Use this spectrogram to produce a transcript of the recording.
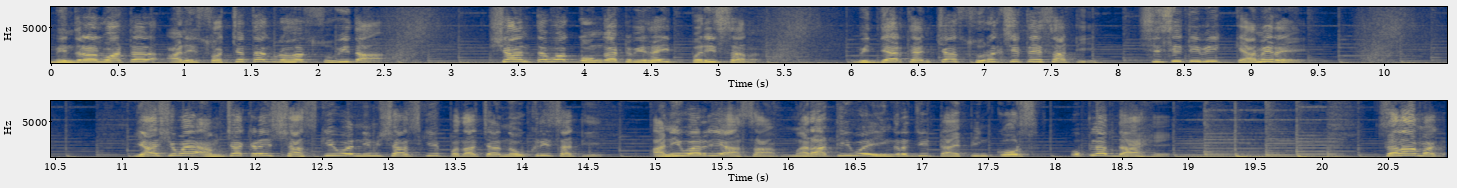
मिनरल वॉटर आणि स्वच्छतागृह सुविधा शांत व गोंगाट विरहित परिसर विद्यार्थ्यांच्या सुरक्षितेसाठी सीसीटीव्ही कॅमेरे. याशिवाय आमच्याकडे शासकीय व निमशासकीय पदाच्या नोकरीसाठी अनिवार्य असा मराठी व इंग्रजी टायपिंग कोर्स उपलब्ध आहे. चला मग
